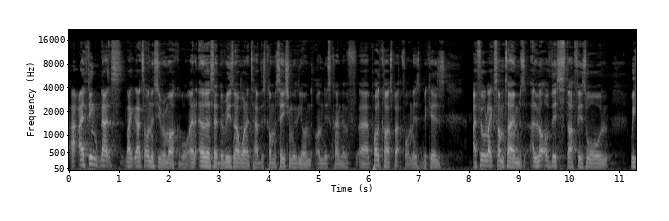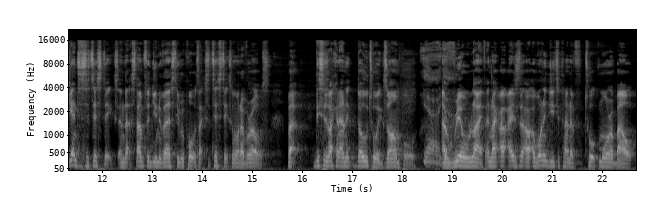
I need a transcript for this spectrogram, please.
I I think that's like that's honestly remarkable, and as I said, the reason I wanted to have this conversation with you on on this kind of uh, podcast platform is because I feel like sometimes a lot of this stuff is all we get into statistics, and that Stanford University reports like statistics and whatever else. But this is like an anecdotal example, Yeah, a yeah. real life, and like I, I, I wanted you to kind of talk more about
